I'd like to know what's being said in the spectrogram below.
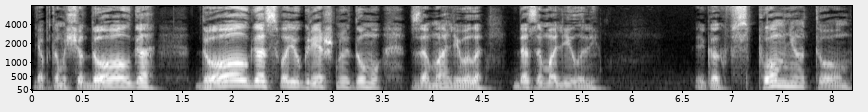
Я потом еще долго, долго свою грешную думу замаливала, да замолила ли. И как вспомню о том,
